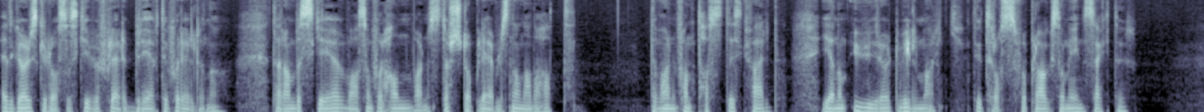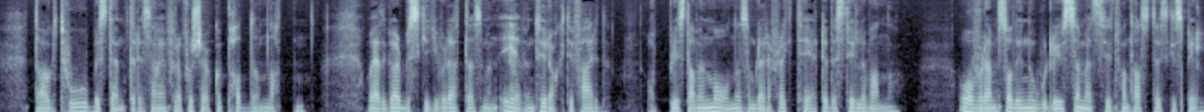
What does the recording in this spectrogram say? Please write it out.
Edgar skulle også skrive flere brev til foreldrene, der han beskrev hva som for han var den største opplevelsen han hadde hatt. Det var en fantastisk ferd, gjennom urørt villmark, til tross for plagsomme insekter. Dag to bestemte de seg for å forsøke å padde om natten, og Edgar beskriver dette som en eventyraktig ferd, opplyst av en måne som ble reflektert i det stille vannet. Over dem så de nordlyset med sitt fantastiske spill,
